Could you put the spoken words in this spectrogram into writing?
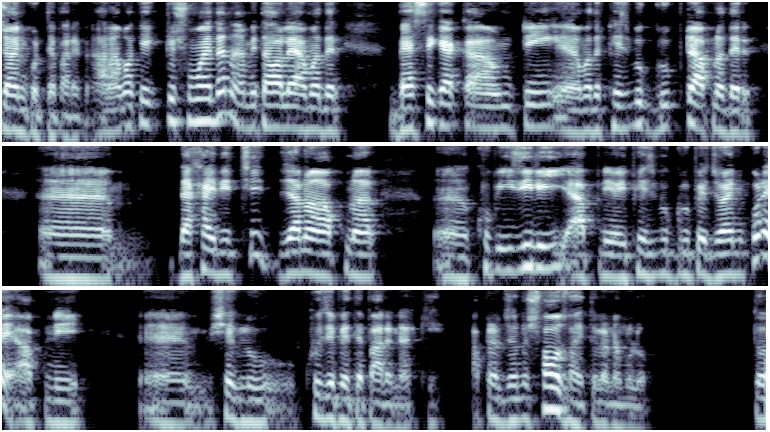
জয়েন করতে পারেন। আর আমাকে একটু সময় দেন, আমি তাহলে আমাদের বেসিক অ্যাকাউন্টিং আমাদের ফেসবুক গ্রুপটা আপনাদের দেখাই দিচ্ছি, যেন আপনার খুব ইজিলি আপনি ওই ফেসবুক গ্রুপে জয়েন করে আপনি সেগুলো খুঁজে পেতে পারেন আর কি। আপনার জন্য সহজ হয় তুলনামূলক। তো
